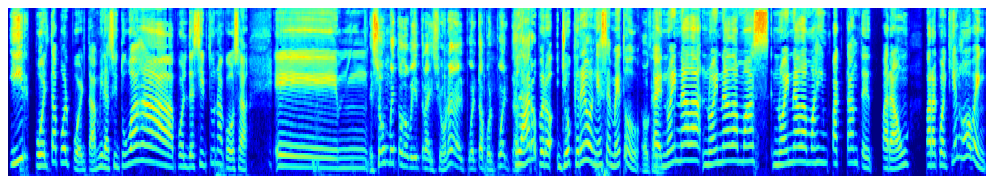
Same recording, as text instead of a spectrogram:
ir puerta por puerta. Mira, si tú vas a, por decirte una cosa, eh, Eso es un método bien tradicional, puerta por puerta. Claro, pero yo creo en ese método. no hay nada, no hay nada más, no hay nada más impactante para un, para cualquier joven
